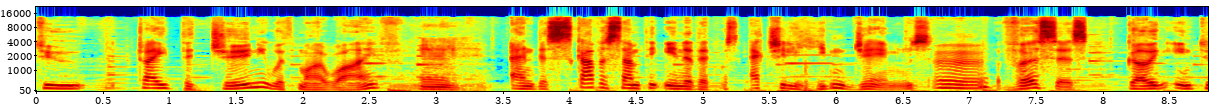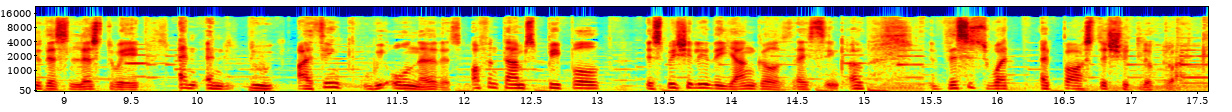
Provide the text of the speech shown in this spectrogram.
to trade the journey with my wife mm. and discover something in her that was actually hidden gems mm. versus going into this list where and and I think we all know this. Oftentimes people especially the young girls they think oh this is what a pastor should look like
